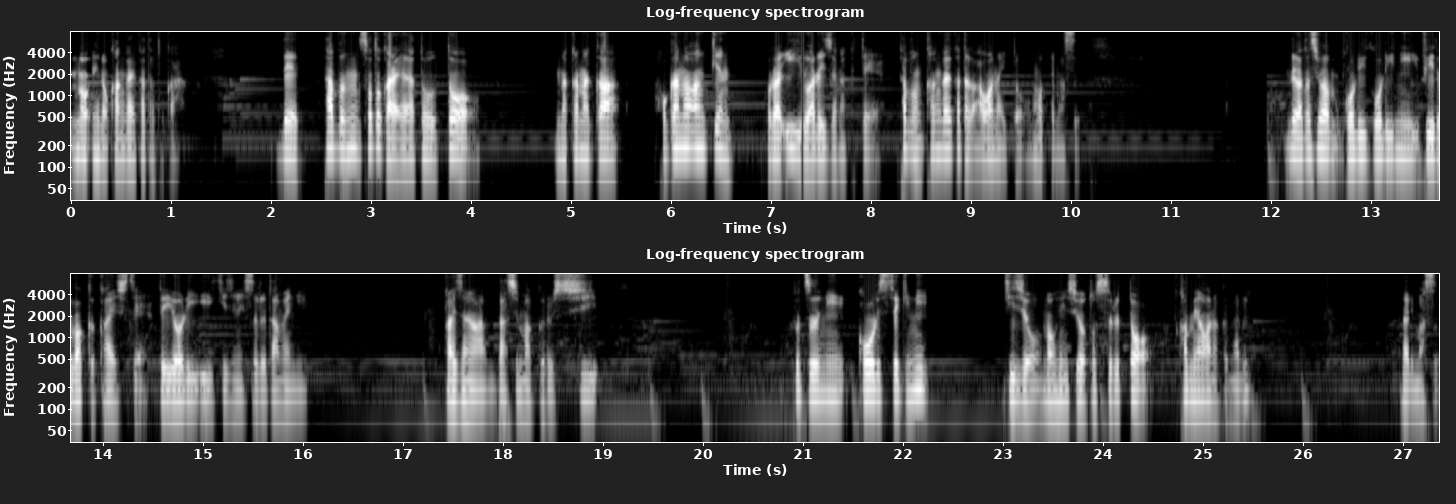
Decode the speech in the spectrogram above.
のへの考え方とか。で、多分、外から雇うと、なかなか他の案件、これはいい悪いじゃなくて、多分考え方が合わないと思ってます。で、私はゴリゴリにフィードバック返して、で、よりいい記事にするために、改善案出しまくるし、普通に効率的に記事を納品しようとすると、噛み合わなくなるなります。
